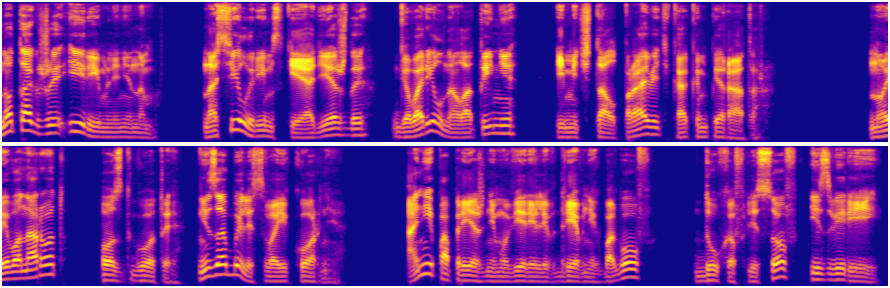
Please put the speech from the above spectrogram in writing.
но также и римлянином, носил римские одежды, говорил на латыни и мечтал править как император. Но его народ — Остготы не забыли свои корни. Они по-прежнему верили в древних богов, духов лесов и зверей,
